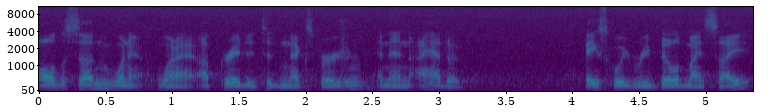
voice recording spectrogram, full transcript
all of a sudden when, it, when I upgraded to the next version, and then I had to basically rebuild my site.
